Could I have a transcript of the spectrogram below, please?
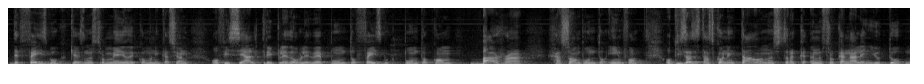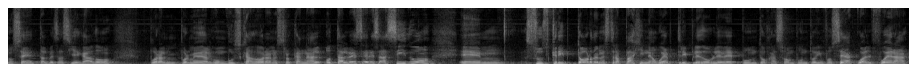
de Facebook, que es nuestro medio de comunicación oficial, www.facebook.com barra jason.info. O quizás estás conectado a, nuestro canal en YouTube, no sé, tal vez has llegado por, medio de algún buscador a nuestro canal, o tal vez eres asiduo em, suscriptor de nuestra página web www.jason.info, sea cual fuera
